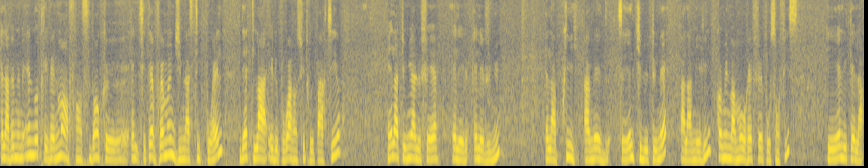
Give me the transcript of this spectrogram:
Elle avait même un autre événement en France. Donc euh, c'était vraiment une gymnastique pour elle d'être là et de pouvoir ensuite repartir. Elle a tenu à le faire. Elle est venue. Elle a pris Ahmed, c'est elle qui le tenait à la mairie, comme une maman aurait fait pour son fils. Et elle était là.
